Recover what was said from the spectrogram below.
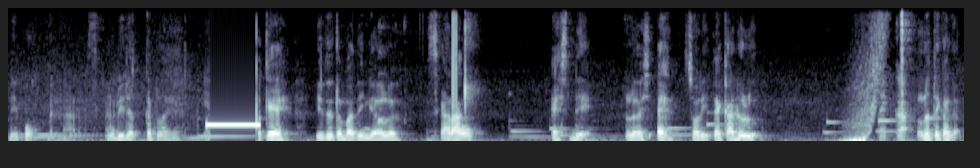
Depok. benar sekali. Lebih deket lah ya. Oke, itu tempat tinggal lo. Sekarang SD. Lo eh sorry TK dulu. TK Lo TK gak?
